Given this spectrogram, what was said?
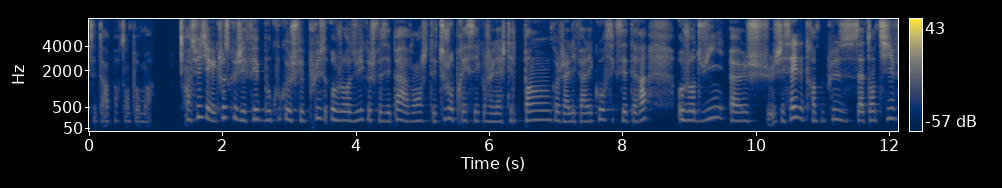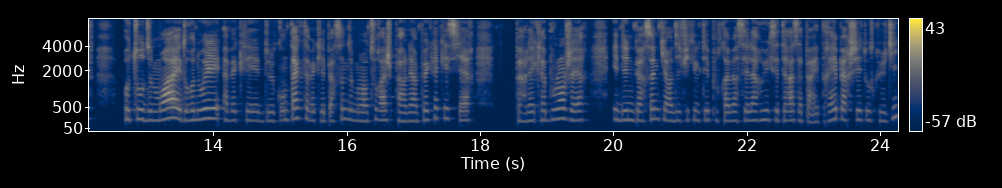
C'était important pour moi. Ensuite, il y a quelque chose que j'ai fait beaucoup, que je fais plus aujourd'hui, que je faisais pas avant. J'étais toujours pressée quand j'allais acheter le pain, quand j'allais faire les courses, etc. Aujourd'hui, euh, j'essaye d'être un peu plus attentive autour de moi et de renouer avec le contact avec les personnes de mon entourage, parler un peu avec la caissière, parler avec la boulangère, aider une personne qui est en difficulté pour traverser la rue, etc. Ça paraît très perché tout ce que je dis,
